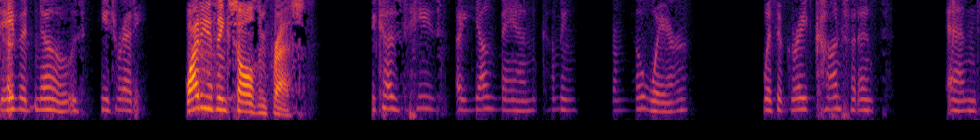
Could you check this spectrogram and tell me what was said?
David knows he's ready. Why do you think Saul's impressed? Because he's a young man coming from nowhere with a great confidence and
